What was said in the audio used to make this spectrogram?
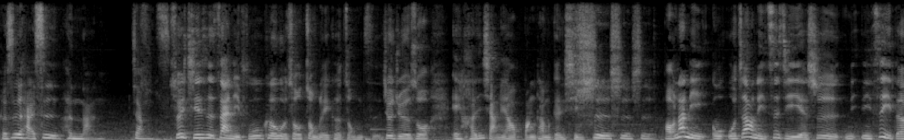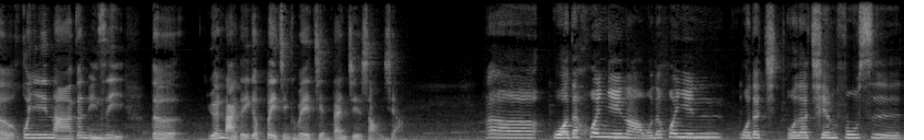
可是还是很难。这样子，所以其实，在你服务客户的时候，种了一颗种子，就觉得说，哎，很想要帮他们更幸福。是是是。好，那你我我知道你自己也是，你你自己的婚姻啊，跟你自己的原来的一个背景，可不可以简单介绍一下？呃，我的婚姻啊，我的婚姻，我的我的前夫是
